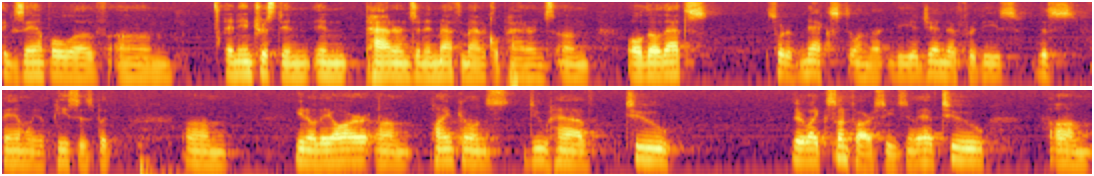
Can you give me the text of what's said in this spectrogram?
example of um, an interest in, in patterns and in mathematical patterns. um, Although that's sort of next on the, the agenda for these, this family of pieces, but, um, you know, they are, um, pine cones do have two, they're like sunflower seeds, you know, they have two um,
